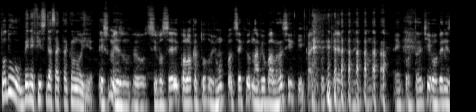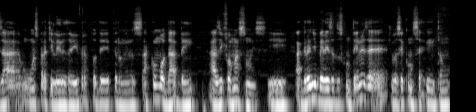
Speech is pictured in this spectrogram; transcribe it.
todo o benefício dessa tecnologia. É isso mesmo. Eu, se você coloca tudo junto, pode ser que o navio balance balance e cai tudo e quebra. Né? Então é importante organizar umas prateleiras aí para poder pelo menos acomodar bem as informações. E a grande beleza dos containers é que você consegue então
